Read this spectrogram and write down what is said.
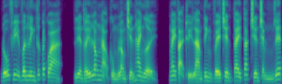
Đỗ Phi Vân linh thức quét qua, liền thấy Long Nạo cùng Long Chiến hai người, ngay tại Thủy Lam Tinh vế trên tay tác chiến chém giết,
